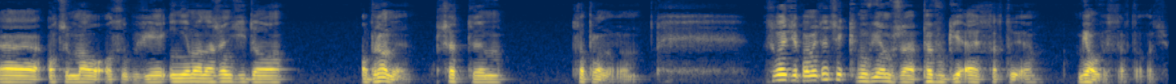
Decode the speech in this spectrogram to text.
e, o czym mało osób wie i nie ma narzędzi do obrony przed tym, co planują. Słuchajcie, pamiętacie, jak mówiłem, że PWGE startuje? Miało wystartować.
